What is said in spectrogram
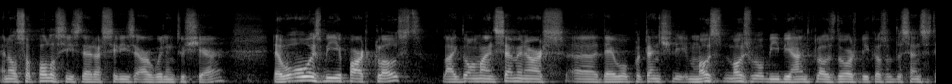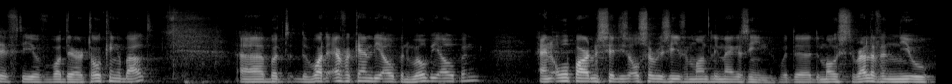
and also policies that our cities are willing to share. There will always be a part closed, like the online seminars, uh, they will potentially most most will be behind closed doors because of the sensitivity of what they're talking about. Uh, but the, whatever can be open will be open, and all partner cities also receive a monthly magazine with the, the most relevant new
